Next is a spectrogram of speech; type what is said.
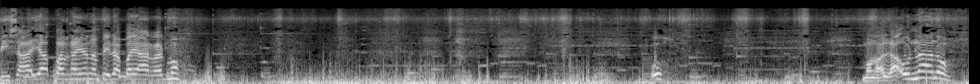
Bisaya pa ngayon ang pinabayaran mo. Oh. Mga laon na no.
